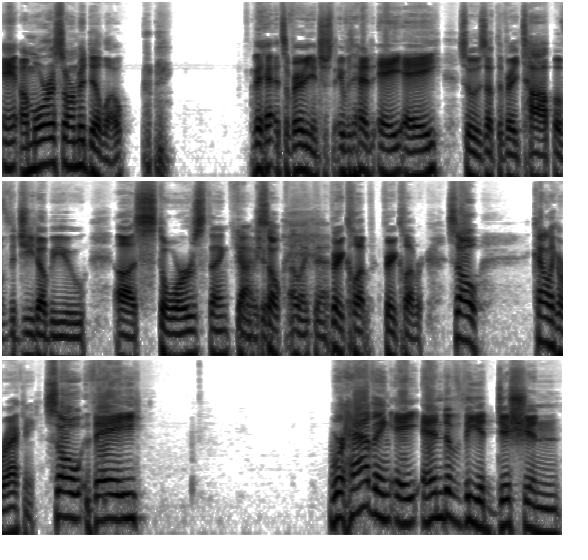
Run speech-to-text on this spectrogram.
a Morris Armadillo. they had it's a very interesting. It was had AA, so it was at the very top of the GW uh, stores thing. Gotcha. Anyway, so I like that. very clever, very clever. So kind of like Arachne. So they were having a end of the edition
